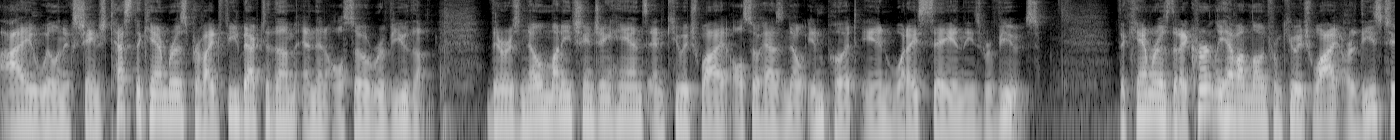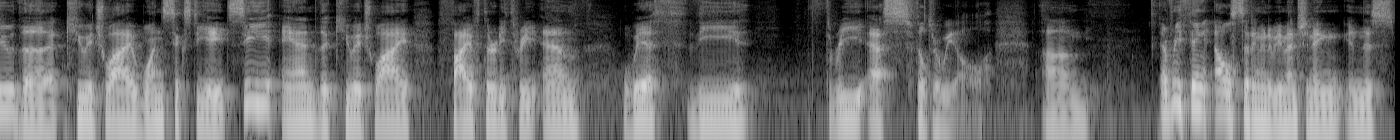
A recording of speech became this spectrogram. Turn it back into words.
I will in exchange test the cameras, provide feedback to them, and then also review them. There is no money changing hands and QHY also has no input in what I say in these reviews. The cameras that I currently have on loan from QHY are these two, the QHY 168C and the QHY 533M with the 3S filter wheel. Um, everything else that I'm going to be mentioning in this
